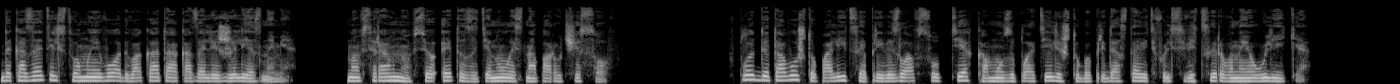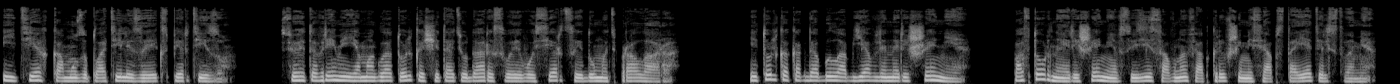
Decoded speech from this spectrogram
Доказательства моего адвоката оказались железными — но все равно все это затянулось на пару часов. Вплоть до того, что полиция привезла в суд тех, кому заплатили, чтобы предоставить фальсифицированные улики, и тех, кому заплатили за экспертизу. Все это время я могла только считать удары своего сердца и думать про Лара. И только когда было объявлено решение, повторное решение в связи со вновь открывшимися обстоятельствами,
